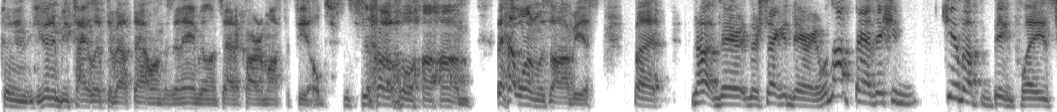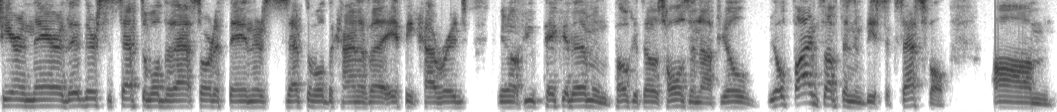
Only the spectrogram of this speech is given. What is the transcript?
couldn't couldn't be tight-lipped about that one because an ambulance had to cart him off the field. So um, that one was obvious. But not their their secondary, well, not bad. They can give up big plays here and there. They're, they're, susceptible to that sort of thing. They're susceptible to kind of a iffy coverage. You know, if you pick at them and poke at those holes enough, you'll you'll find something and be successful. Um,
